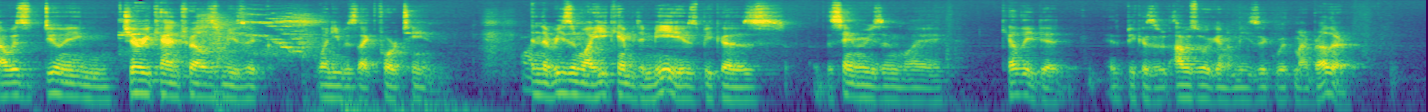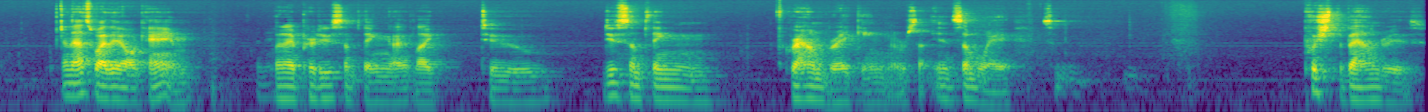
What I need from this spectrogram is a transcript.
I was doing Jerry Cantrell's music when he was like 14. And the reason why he came to me is because the same reason why Kelly did is because I was working on music with my brother. And that's why they all came. When I produce something, I'd like to do something groundbreaking or so, in some way. So push the boundaries.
